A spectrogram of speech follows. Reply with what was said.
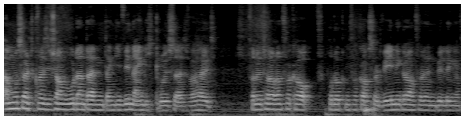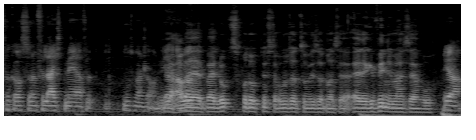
man muss halt quasi schauen, wo dann dein, dein Gewinn eigentlich größer ist, weil halt von den teuren Verkau Produkten verkaufst du halt weniger und von den billigen verkaufst du dann vielleicht mehr. Muss man schauen. Ja, aber bei Luxusprodukten ist der Umsatz sowieso immer sehr, äh, der Gewinn immer sehr hoch. ja.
